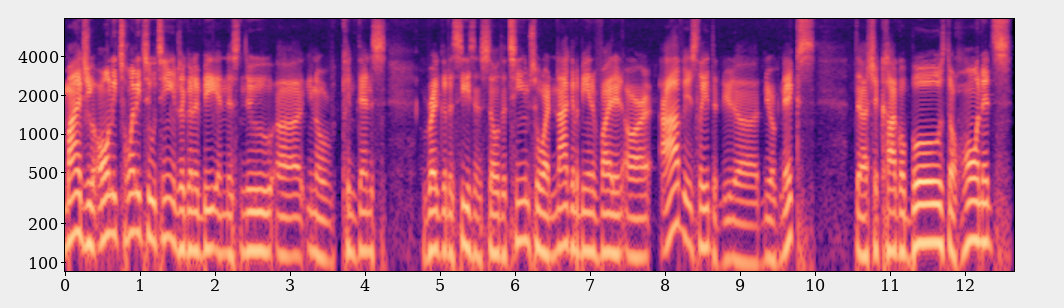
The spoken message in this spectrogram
mind you, only 22 teams are going to be in this new, uh, you know, condensed regular season. So the teams who are not going to be invited are obviously the uh, New York Knicks, the Chicago Bulls, the Hornets,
